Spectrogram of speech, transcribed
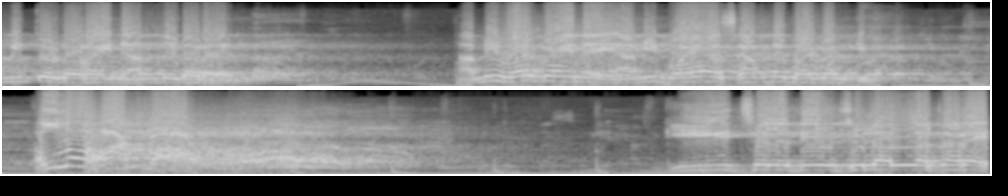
আমি তো ডরাই না, আপনি ডরাই না। আমি ভয় পাই নাই, আমি ভয় আছে ভয় পান কি কি ছেলে দিয়েছিল আল্লাহ তারে?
